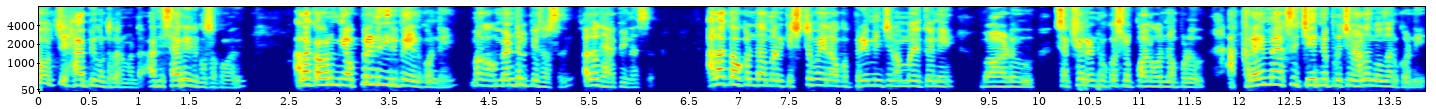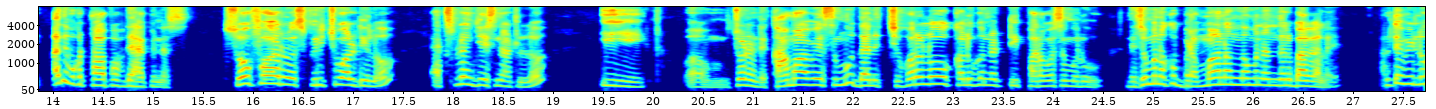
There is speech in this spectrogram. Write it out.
వచ్చి హ్యాపీగా ఉంటదనమాట. అది శారీరక సుఖం అది. అలా కాకుండా మీ అప్పులన్నీ మనకు ఒక మెంటల్ పీస్ వస్తుంది అదొక హ్యాపీనెస్. అలా కాకుండా మనకి ఇష్టమైన ఒక ప్రేమించిన అమ్మాయితోని వాడు సెక్సువల్ ఇంటర్‌కోర్స్‌లో పాల్గొన్నప్పుడు, ఆ క్లైమాక్స్ చేరినప్పుడు వచ్చిన ఆనందం ఉందనుకోండి, అది ఒక top of the happiness. So far స్పిరిచువాలిటీలో ఎక్స్‌ప్లెయిన్ చేసినట్లో ఈ చూడండి కామావేశము దాని చివరలో కలుగునట్టి పరవశములు నిజమునకు బ్రహ్మానందము నందలు భాగాలే. అంటే వీళ్ళు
